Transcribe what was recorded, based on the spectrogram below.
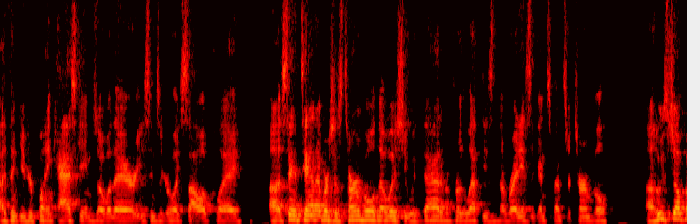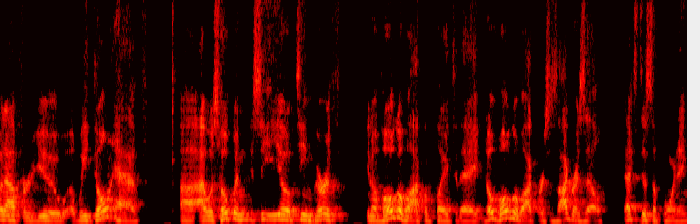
I think if you're playing cash games over there, he seems like a really solid play. Uh, Santana versus Turnbull, no issue with that. I prefer the lefties and the righties against Spencer Turnbull. Uh, who's jumping out for you? We don't have. Uh, I was hoping CEO of Team Girth, you know, Vogelbach would play today. No Vogelbach versus Agrazal. That's disappointing.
